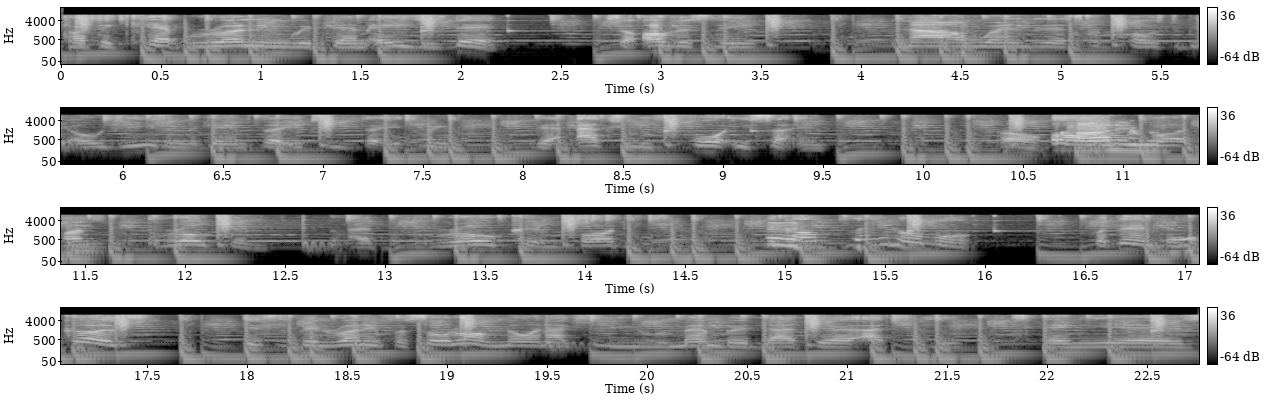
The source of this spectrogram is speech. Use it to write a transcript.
But they kept running with them ages there. So obviously, now when they're supposed to be OGs in the game, 32, 33, they're actually 40 something. Bro, All Kanu was one. bodies broken, like broken bodies. They can't play no more. But then Yeah. because this has been running for so long, no one actually remembered that they're actually 10 years,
